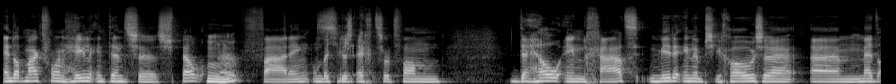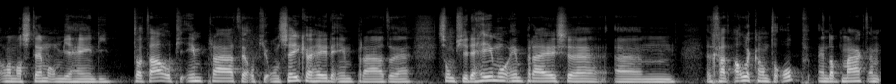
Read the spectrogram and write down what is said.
en dat maakt voor een hele intense spelervaring. Omdat je dus echt een soort van de hel ingaat. Midden in een psychose. ehm, met allemaal stemmen om je heen die totaal op je inpraten. Op je onzekerheden inpraten. Soms je de hemel inprijzen. Het gaat alle kanten op. En dat maakt een...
